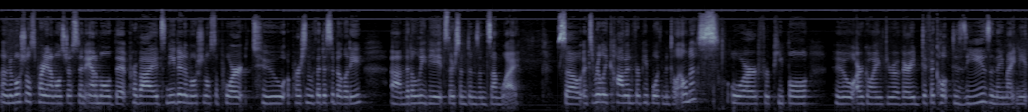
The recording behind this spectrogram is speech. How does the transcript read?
an emotional support animal is just an animal that provides needed emotional support to a person with a disability um, that alleviates their symptoms in some way. So it's really common for people with mental illness or for people who are going through a very difficult disease and they might need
